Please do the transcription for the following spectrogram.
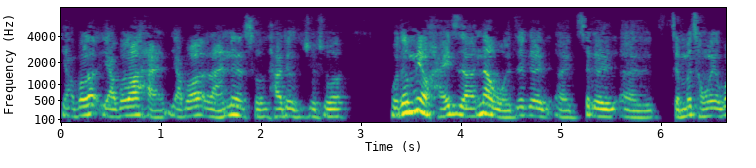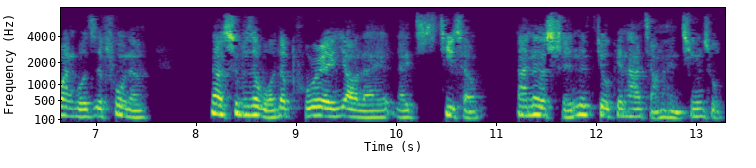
亚伯拉亚伯拉罕亚伯拉兰那时候他就就说，我都没有孩子啊，那我这个呃这个呃怎么成为万国之父呢？那是不是我的仆人要来来继承？那那个神呢就跟他讲的很清楚，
